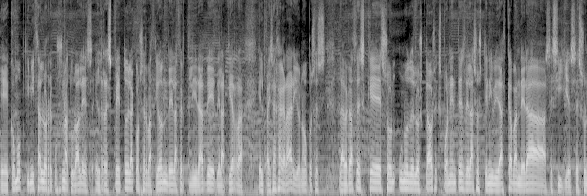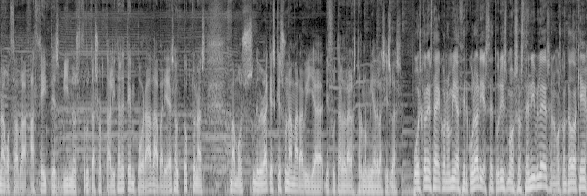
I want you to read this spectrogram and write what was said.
eh, cómo optimizan los recursos naturales, el respeto y la conservación de la fertilidad de, la tierra, el paisaje agrario, ¿no? Pues es, la verdad es que son uno de los claros exponentes de la sostenibilidad que abandera Sesilles. Es una gozada. Aceites, vinos, frutas, hortalizas de temporada, variedades autóctonas. Vamos, de verdad que es que es una maravilla disfrutar de la gastronomía de las islas. Pues con esta economía circular y este turismo sostenible, se lo hemos contado aquí en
